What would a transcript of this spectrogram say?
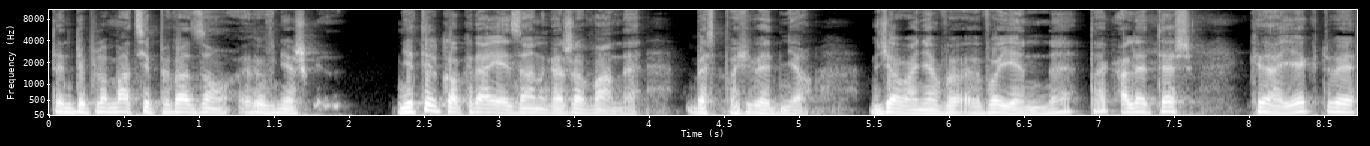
tę dyplomację prowadzą również nie tylko kraje zaangażowane bezpośrednio działania wo- wojenne, tak, ale też kraje, które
